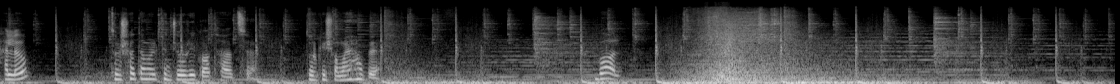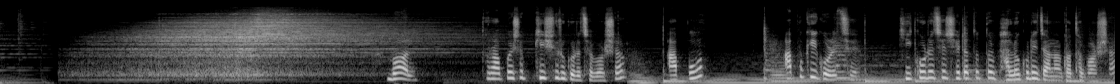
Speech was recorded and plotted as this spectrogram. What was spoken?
হ্যালো? তোর সাথে আমার একটু জরুরি কথা আছে। তোর কি সময় হবে? বল। বল, তোর আপু এসব কি শুরু করেছে বর্ষা? আপু? আপু কি করেছে? কি করেছে সেটা তো তোর ভালো করে জানার কথা বর্ষা।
